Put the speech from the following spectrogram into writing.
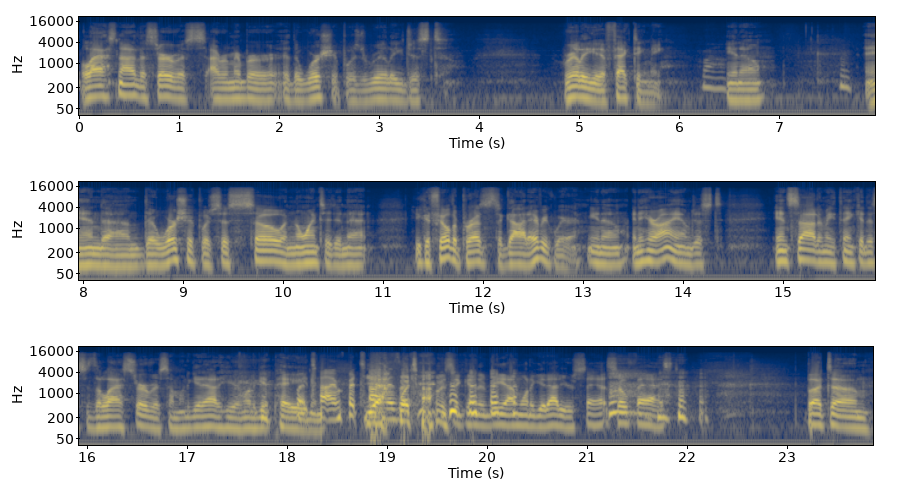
last night of the service, I remember the worship was really just, really affecting me. Wow. You know, and uh, the worship was just so anointed in that you could feel the presence of God everywhere, you know. And here I am, just inside of me, thinking, "This is the last service. I'm going to get out of here. I'm going to get paid." What And- time- what time yeah, is what it? time is it going to be? I want to get out of here so fast. but um,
